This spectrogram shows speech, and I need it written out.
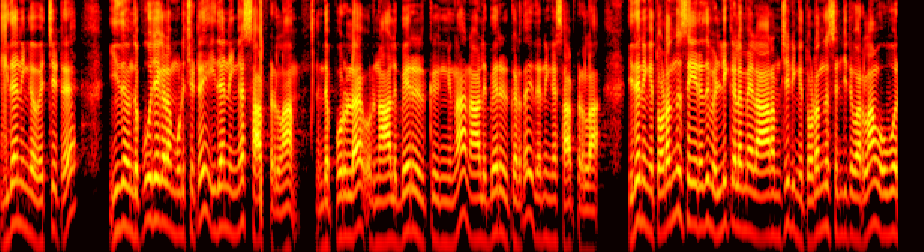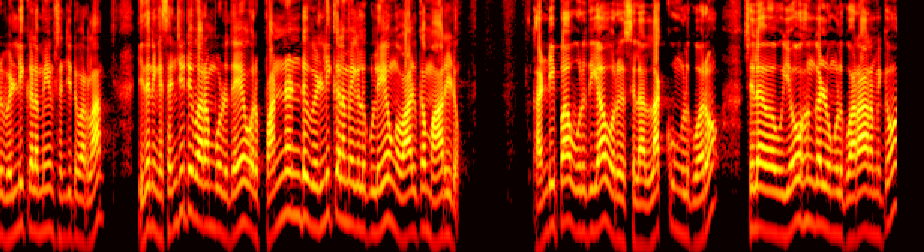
இதை நீங்கள் வச்சுட்டு இதை இந்த பூஜைகளை முடிச்சுட்டு இதை நீங்கள் சாப்பிட்றலாம் இந்த பொருளை ஒரு நாலு பேர் இருக்கீங்கன்னா நாலு பேர் இருக்கிறத இதை நீங்கள் சாப்பிட்றலாம் இதை நீங்கள் தொடர்ந்து செய்கிறது வெள்ளிக்கிழமையில் ஆரம்பித்து நீங்கள் தொடர்ந்து செஞ்சுட்டு வரலாம். ஒவ்வொரு வெள்ளிக்கிழமையும் செஞ்சுட்டு வரலாம். இதை நீங்கள் செஞ்சுட்டு வரும்பொழுதே ஒரு பன்னெண்டு வெள்ளிக்கிழமைகளுக்குள்ளேயே உங்கள் வாழ்க்கை மாறிடும். கண்டிப்பாக உறுதியாக ஒரு சில லக் உங்களுக்கு வரும். சில யோகங்கள் உங்களுக்கு வர ஆரம்பிக்கும்.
